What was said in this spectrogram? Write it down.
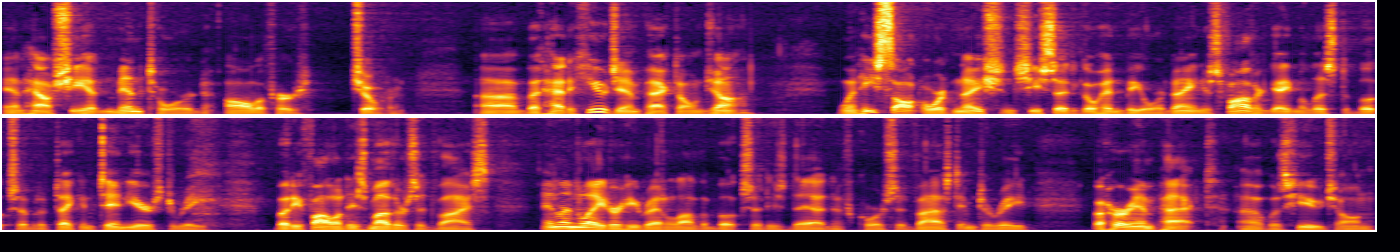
and how she had mentored all of her children, uh, but had a huge impact on John. When he sought ordination, she said to go ahead and be ordained. His father gave him a list of books that would have taken 10 years to read, but he followed his mother's advice. And then later, he read a lot of the books that his dad, of course, advised him to read. But her impact uh, was huge on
